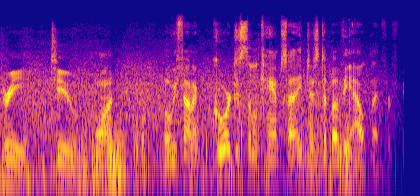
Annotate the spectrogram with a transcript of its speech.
three, two, one. Well, we found a gorgeous little campsite just above the outlet for.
